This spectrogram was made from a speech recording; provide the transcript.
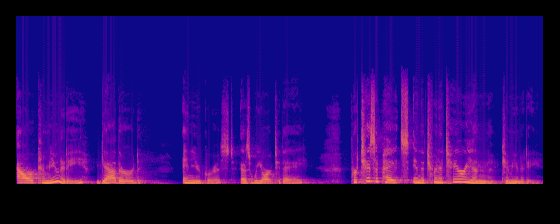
Our community gathered in Eucharist, as we are today, participates in the Trinitarian community,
